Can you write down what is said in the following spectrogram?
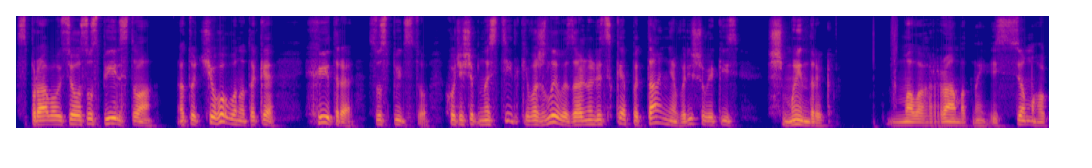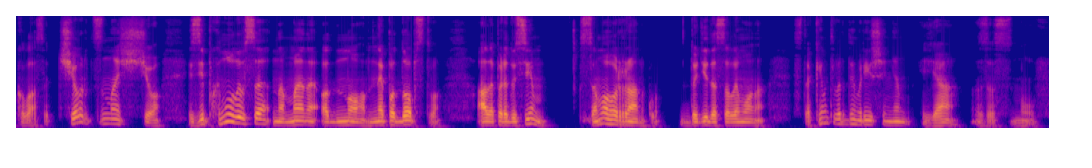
справа усього суспільства. А то чого воно таке хитре суспільство? Хоче, щоб настільки важливе загальнолюдське питання вирішив якийсь шминдрик малограмотний із сьомого класу. Чорт зна що. Зіпхнули все на мене одного неподобство. Але передусім, з самого ранку до діда Салимона, з таким твердим рішенням я заснув.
